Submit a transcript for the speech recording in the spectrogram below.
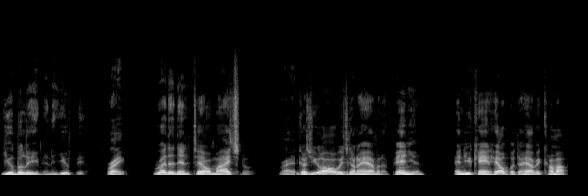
you believe in and you feel, Right. rather than tell my story. Right. Because you're always going to have an opinion and you can't help but to have it come out.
